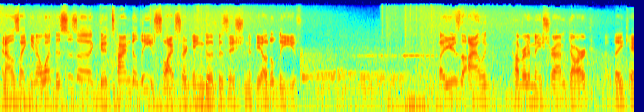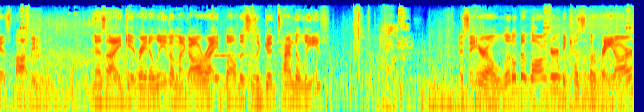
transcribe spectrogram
And I was like, you know what? This is a good time to leave. So I started getting to a position to be able to leave. I use the island cover to make sure I'm dark. They can't spot me. And as I get ready to leave, I'm like, all right, well, this is a good time to leave. I stay here a little bit longer because of the radar.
